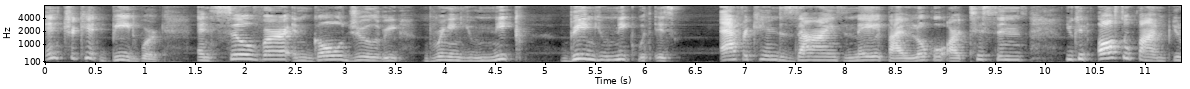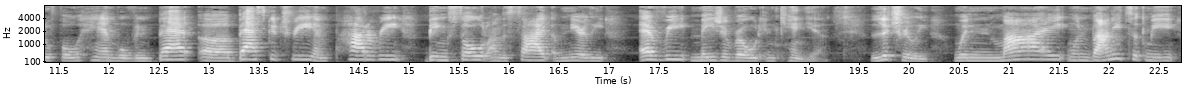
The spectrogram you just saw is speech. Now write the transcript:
intricate beadwork and silver and gold jewelry, bringing unique, being unique with its African designs made by local artisans. You can also find beautiful hand-woven bat, uh, basketry and pottery being sold on the side of nearly every major road in Kenya. Literally, when my when Bonnie took me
